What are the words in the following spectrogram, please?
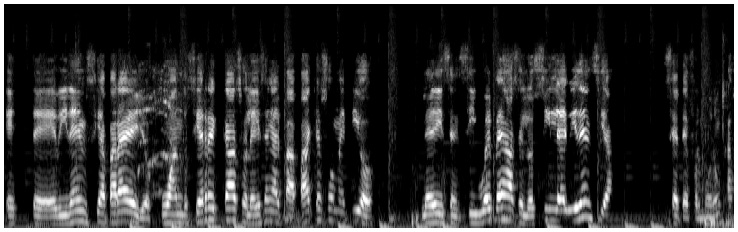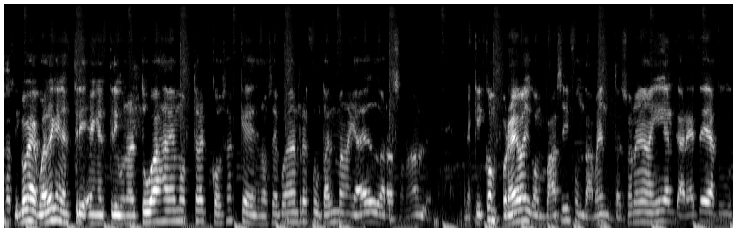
este, evidencia para ello. Cuando cierre el caso, le dicen al papá que sometió, le dicen, si vuelves a hacerlo sin la evidencia, se te formó un caso porque recuerda que en el, en el tribunal tú vas a demostrar cosas que no se pueden refutar más allá de duda razonable. Tienes que ir con pruebas y con base y fundamento. Eso no es ahí el garete a tu.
